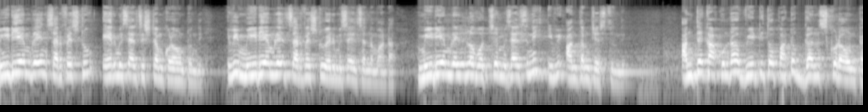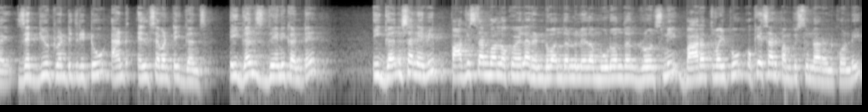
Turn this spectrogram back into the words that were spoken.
medium range surface to air missile system కూడా ఉంటుంది. ఇవి medium range surface to air missiles అన్నమాట. మీడియం రేంజ్లో వచ్చే మిసైల్స్ని ఇవి అంతం చేస్తుంది. అంతేకాకుండా వీటితో పాటు గన్స్ కూడా ఉంటాయి. ZU twenty three two and L seventy guns. ఈ గన్స్ దేనికంటే ఈ గన్స్ అనేవి పాకిస్తాన్ వాళ్ళు ఒకవేళ రెండు వందలు లేదా మూడు వందల డ్రోన్స్ని భారత్ వైపు ఒకేసారి పంపిస్తున్నారనుకోండి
